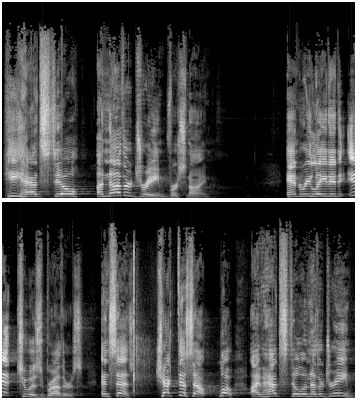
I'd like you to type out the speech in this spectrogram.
he had still another dream, verse 9, and related it to his brothers and says, Check this out. Lo, I've had still another dream.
